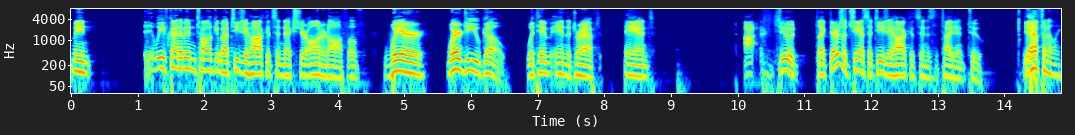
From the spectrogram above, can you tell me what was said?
I mean, we've kind of been talking about T.J. Hockenson next year on and off of where where do you go with him in the draft, and I, dude, like there's a chance that T.J. Hockenson is the tight end too. Yeah. Definitely.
